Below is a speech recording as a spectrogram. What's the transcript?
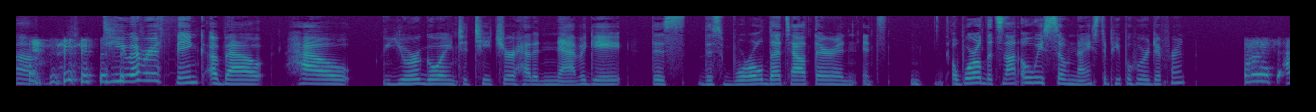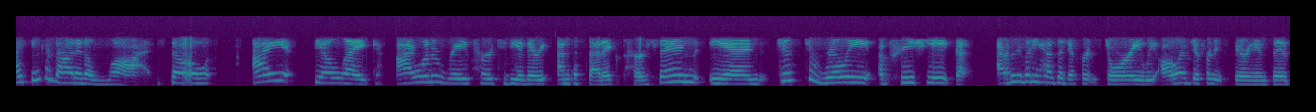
Um, do you ever think about how you're going to teach her how to navigate this this world that's out there, and it's a world that's not always so nice to people who are different? Gosh, I think about it a lot. So I feel like I want to raise her to be a very empathetic person and just to really appreciate that everybody has a different story. We all have different experiences,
